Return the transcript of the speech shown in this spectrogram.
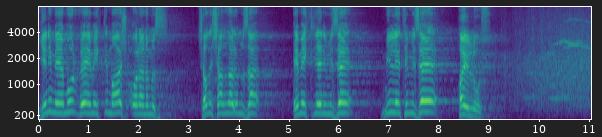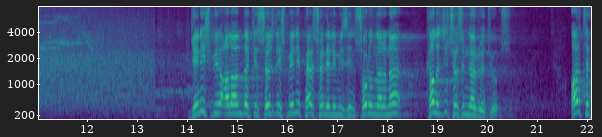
Yeni memur ve emekli maaş oranımız çalışanlarımıza, emeklilerimize, milletimize hayırlı olsun. Geniş bir alandaki sözleşmeli personelimizin sorunlarına kalıcı çözümler üretiyoruz. Artık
